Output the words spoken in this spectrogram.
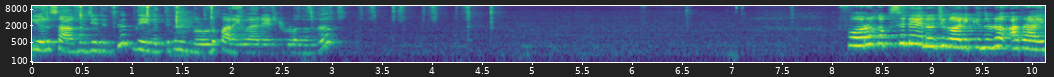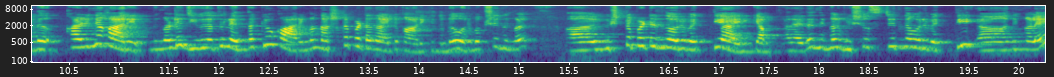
ഈ ഒരു സാഹചര്യത്തിൽ ദൈവത്തിന് നിങ്ങളോട് പറയുവാനായിട്ടുള്ളതെന്ന്. ഫോറോ കപ്സിന്റെ എനർജി കാണിക്കുന്നുണ്ട്. അതായത് കഴിഞ്ഞ കാര്യം നിങ്ങളുടെ ജീവിതത്തിൽ എന്തൊക്കെയോ കാര്യങ്ങൾ നഷ്ടപ്പെട്ടതായിട്ട് കാണിക്കുന്നുണ്ട്. ഒരുപക്ഷെ നിങ്ങൾ ഇഷ്ടപ്പെട്ടിരുന്ന ഒരു വ്യക്തി ആയിരിക്കാം അതായത് നിങ്ങൾ വിശ്വസിച്ചിരുന്ന ഒരു വ്യക്തി നിങ്ങളെ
